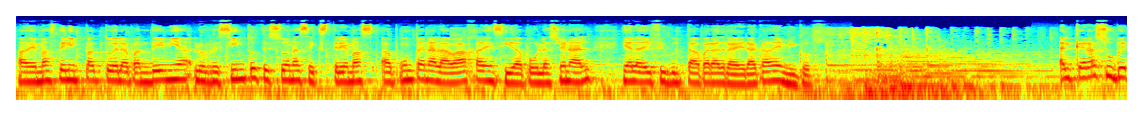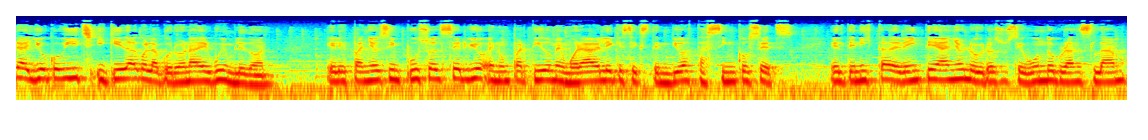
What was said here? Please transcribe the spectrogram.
Además del impacto de la pandemia, los recintos de zonas extremas apuntan a la baja densidad poblacional y a la dificultad para atraer académicos. Alcaraz supera a Djokovic y queda con la corona de Wimbledon. El español se impuso al serbio en un partido memorable que se extendió hasta cinco sets. El tenista de 20 años logró su segundo Grand Slam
